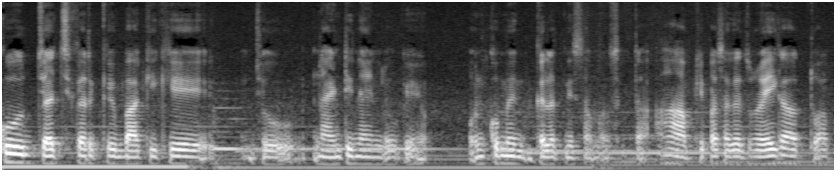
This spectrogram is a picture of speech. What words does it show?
को जज करके बाकी के जो 99 लोग हैं उनको मैं गलत नहीं समझ सकता। हाँ आपके पास अगर रहेगा तो आप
